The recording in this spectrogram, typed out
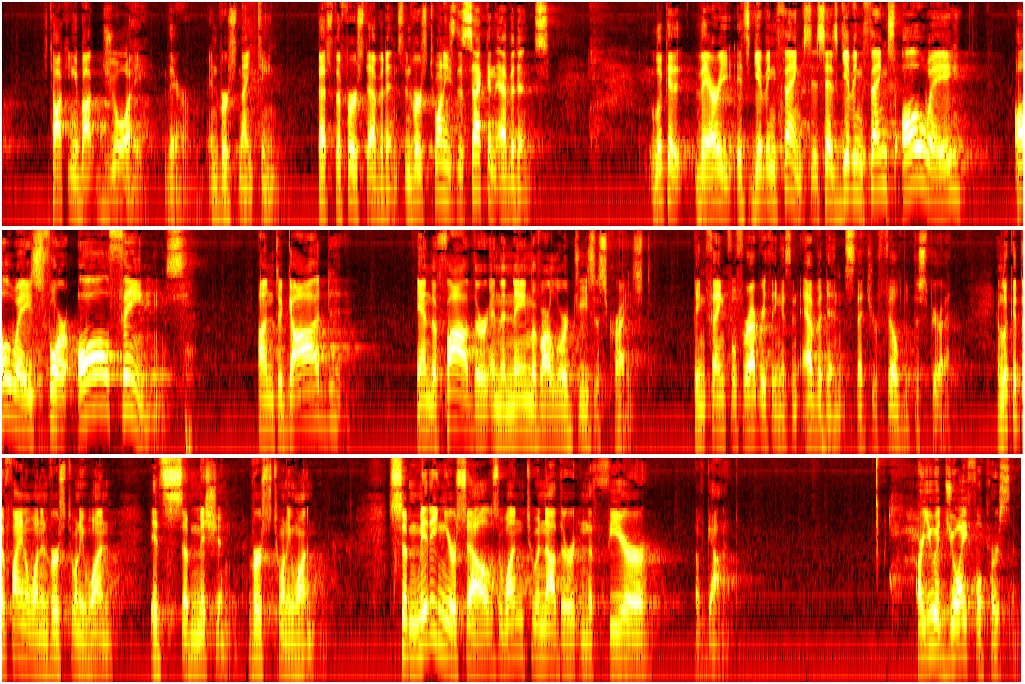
He's talking about joy there in verse 19. That's the first evidence. In verse 20 is the second evidence. Look at it there. It's giving thanks. It says, giving thanks always, always for all things unto God and the Father in the name of our Lord Jesus Christ. Being thankful for everything is an evidence that you're filled with the Spirit. And look at the final one in verse 21. It's submission. Verse 21. Submitting yourselves one to another in the fear of God. Are you a joyful person?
